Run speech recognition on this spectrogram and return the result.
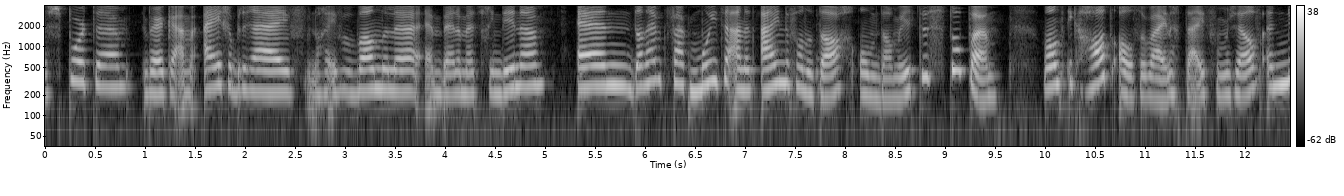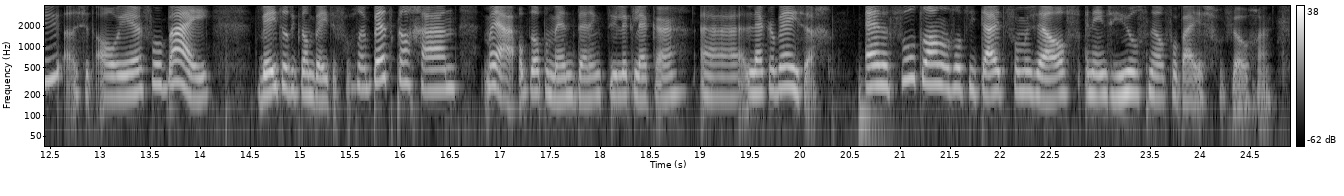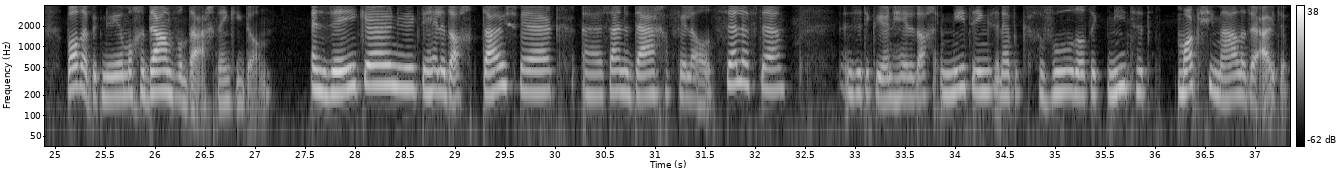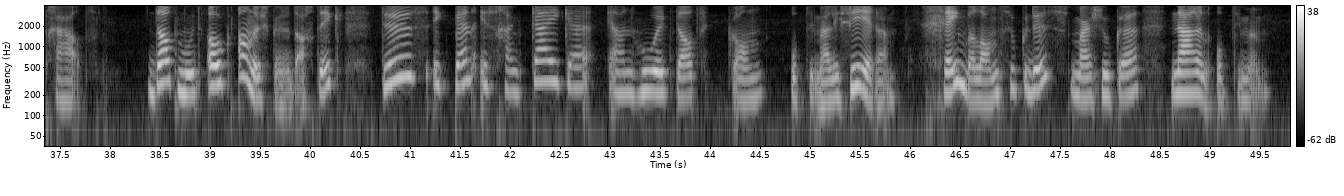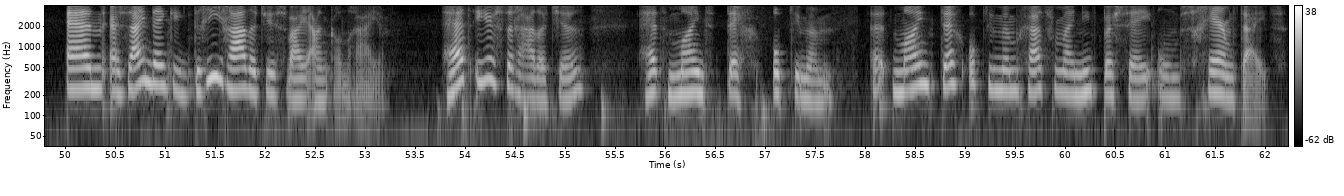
sporten, werken aan mijn eigen bedrijf, nog even wandelen en bellen met vriendinnen. En dan heb ik vaak moeite aan het einde van de dag om dan weer te stoppen. Want ik had al zo weinig tijd voor mezelf en nu is het alweer voorbij. Weet dat ik dan beter vroeg naar bed kan gaan. Maar ja, op dat moment ben ik natuurlijk lekker, uh, lekker bezig. En het voelt dan alsof die tijd voor mezelf ineens heel snel voorbij is gevlogen. Wat heb ik nu helemaal gedaan vandaag, denk ik dan. En zeker nu ik de hele dag thuis werk, uh, zijn de dagen veelal hetzelfde. En zit ik weer een hele dag in meetings en heb ik het gevoel dat ik niet het maximale eruit heb gehaald. Dat moet ook anders kunnen, dacht ik. Dus ik ben eens gaan kijken aan hoe ik dat kan optimaliseren. Geen balans zoeken dus, maar zoeken naar een optimum. En er zijn denk ik drie radertjes waar je aan kan draaien. Het eerste radertje, het Mind-Tech Optimum. Het Mind-Tech Optimum gaat voor mij niet per se om schermtijd.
